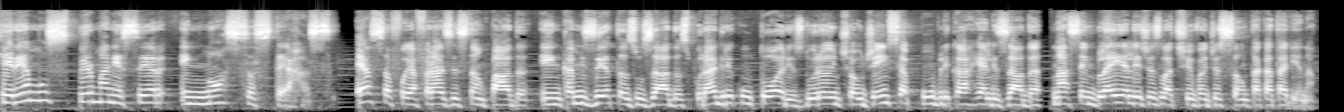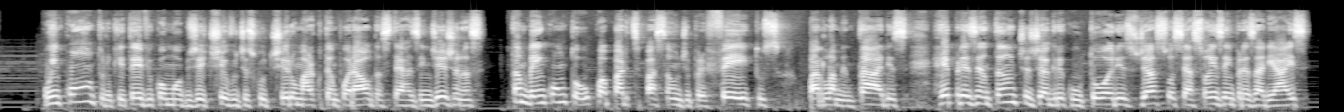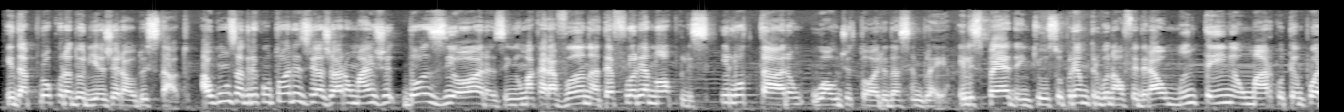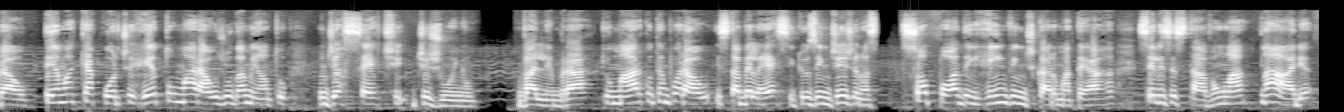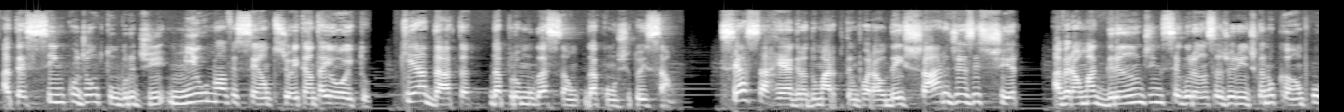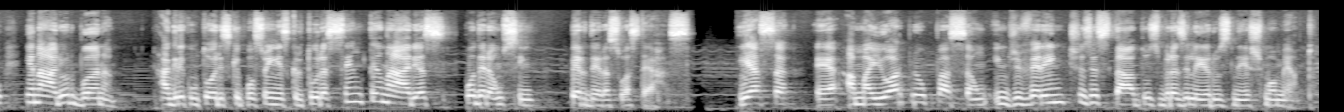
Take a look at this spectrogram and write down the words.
Queremos permanecer em nossas terras. Essa foi a frase estampada em camisetas usadas por agricultores durante a audiência pública realizada na Assembleia Legislativa de Santa Catarina. O encontro, que teve como objetivo discutir o marco temporal das terras indígenas, também contou com a participação de prefeitos, parlamentares, representantes de agricultores, de associações empresariais e da Procuradoria-Geral do Estado. Alguns agricultores viajaram mais de 12 horas em uma caravana até Florianópolis e lotaram o auditório da Assembleia. Eles pedem que o Supremo Tribunal Federal mantenha o um marco temporal, tema que a Corte retomará o julgamento no dia 7 de junho. Vale lembrar que o marco temporal estabelece que os indígenas só podem reivindicar uma terra se eles estavam lá na área até 5 de outubro de 1988, que é a data da promulgação da Constituição. Se essa regra do marco temporal deixar de existir, haverá uma grande insegurança jurídica no campo e na área urbana. Agricultores que possuem escrituras centenárias poderão sim perder as suas terras. E essa é a maior preocupação em diferentes estados brasileiros neste momento.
